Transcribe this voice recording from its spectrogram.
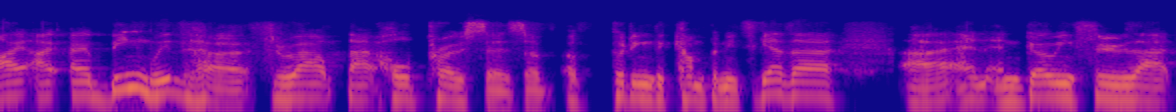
I, have been with her throughout that whole process of, of putting the company together uh, and, and going through that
